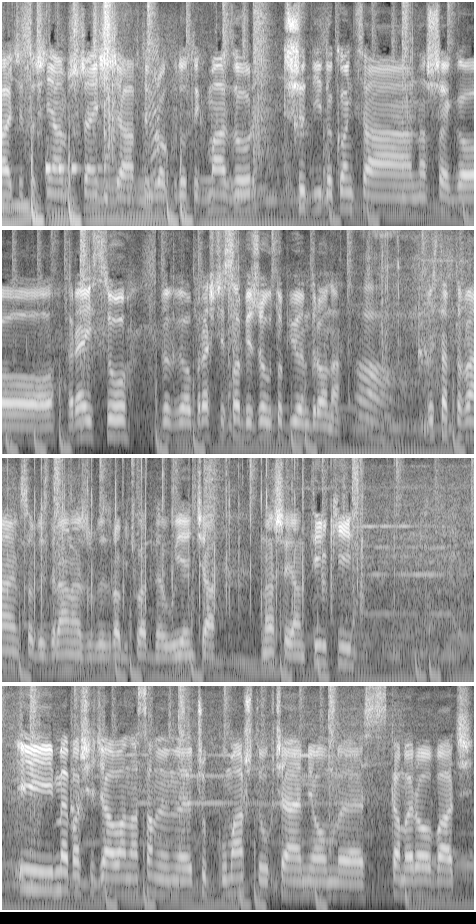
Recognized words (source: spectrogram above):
Słuchajcie, coś nie mam szczęścia w tym roku do tych Mazur. Trzy dni do końca naszego rejsu. Wy wyobraźcie sobie, że utopiłem drona. Wystartowałem sobie z rana, żeby zrobić ładne ujęcia naszej Antilki. I mewa siedziała na samym e, czubku masztu. Chciałem ją e, skamerować.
